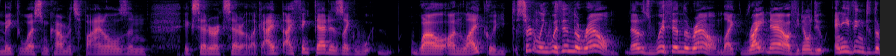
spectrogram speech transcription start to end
make the Western Conference Finals and et cetera, et cetera. Like I I think that is like while unlikely, certainly within the realm. That is within the realm. Like right now, if you don't do anything to the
